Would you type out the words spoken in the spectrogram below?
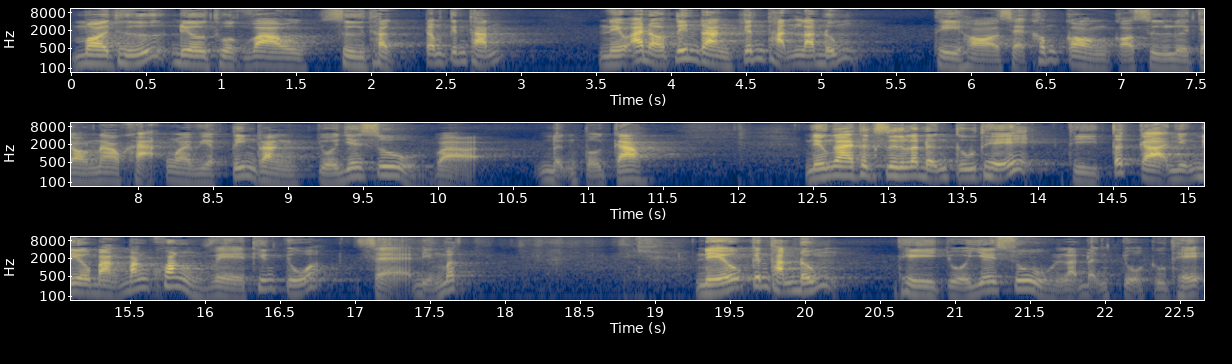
mọi thứ đều thuộc vào sự thật trong Kinh Thánh. Nếu ai đó tin rằng Kinh Thánh là đúng, thì họ sẽ không còn có sự lựa chọn nào khác ngoài việc tin rằng Chúa Giêsu và đấng tối cao. Nếu Ngài thực sự là đấng cứu thế, thì tất cả những điều bạn băn khoăn về Thiên Chúa sẽ biến mất. Nếu Kinh Thánh đúng thì Chúa Giêsu là đấng Chúa cứu thế.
